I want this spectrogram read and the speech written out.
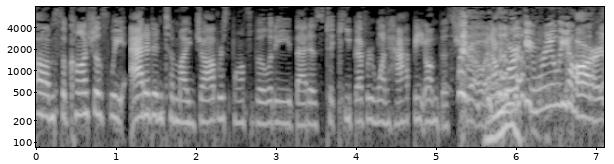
um, subconsciously added into my job responsibility that is to keep everyone happy on this show, and I'm working really hard.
